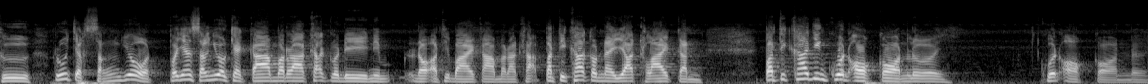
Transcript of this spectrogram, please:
คือรู้จักสังโยชน์เพราะฉะนั้นสังโยชน์แค่กามราคะก็ดีนี่เราอธิบายกามราคะ ปฏิฆากับนัยยะคล้ายกัน ปฏิฆายิ่งควรออกก่อนเลย ควรออกก่อนเลย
